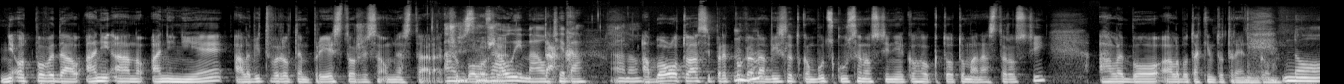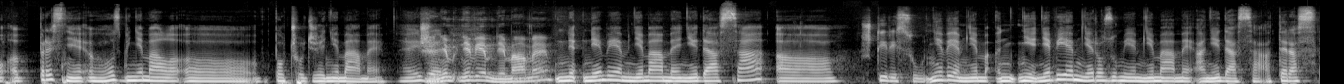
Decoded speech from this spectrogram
neodpovedal ani áno, ani nie, ale vytvoril ten priestor, že sa o mňa stará. A že sa zaujíma o tak. teba. Áno. A bolo to asi, predpokladám, uh-huh. výsledkom buď skúsenosti niekoho, kto to má na starosti, alebo, alebo takýmto tréningom. No, presne, host by nemal uh, počuť, že nemáme. Hej, že ne, neviem, nemáme. Ne, neviem, nemáme, nedá sa. Uh, štyri sú. Neviem, nema, nie, neviem, nerozumiem, nemáme a nedá sa. A teraz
